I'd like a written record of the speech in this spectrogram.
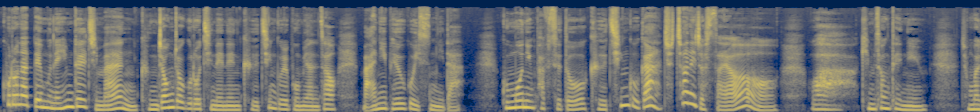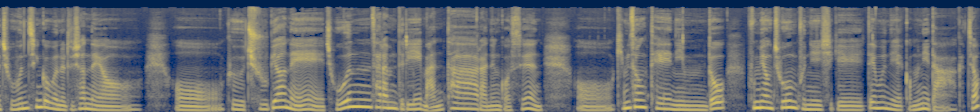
코로나 때문에 힘들지만 긍정적으로 지내는 그 친구를 보면서 많이 배우고 있습니다. 굿모닝 팝스도 그 친구가 추천해 줬어요. 와, 김성태님. 정말 좋은 친구분을 두셨네요. 어, 그 주변에 좋은 사람들이 많다라는 것은, 어, 김성태 님도 분명 좋은 분이시기 때문일 겁니다. 그쵸?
